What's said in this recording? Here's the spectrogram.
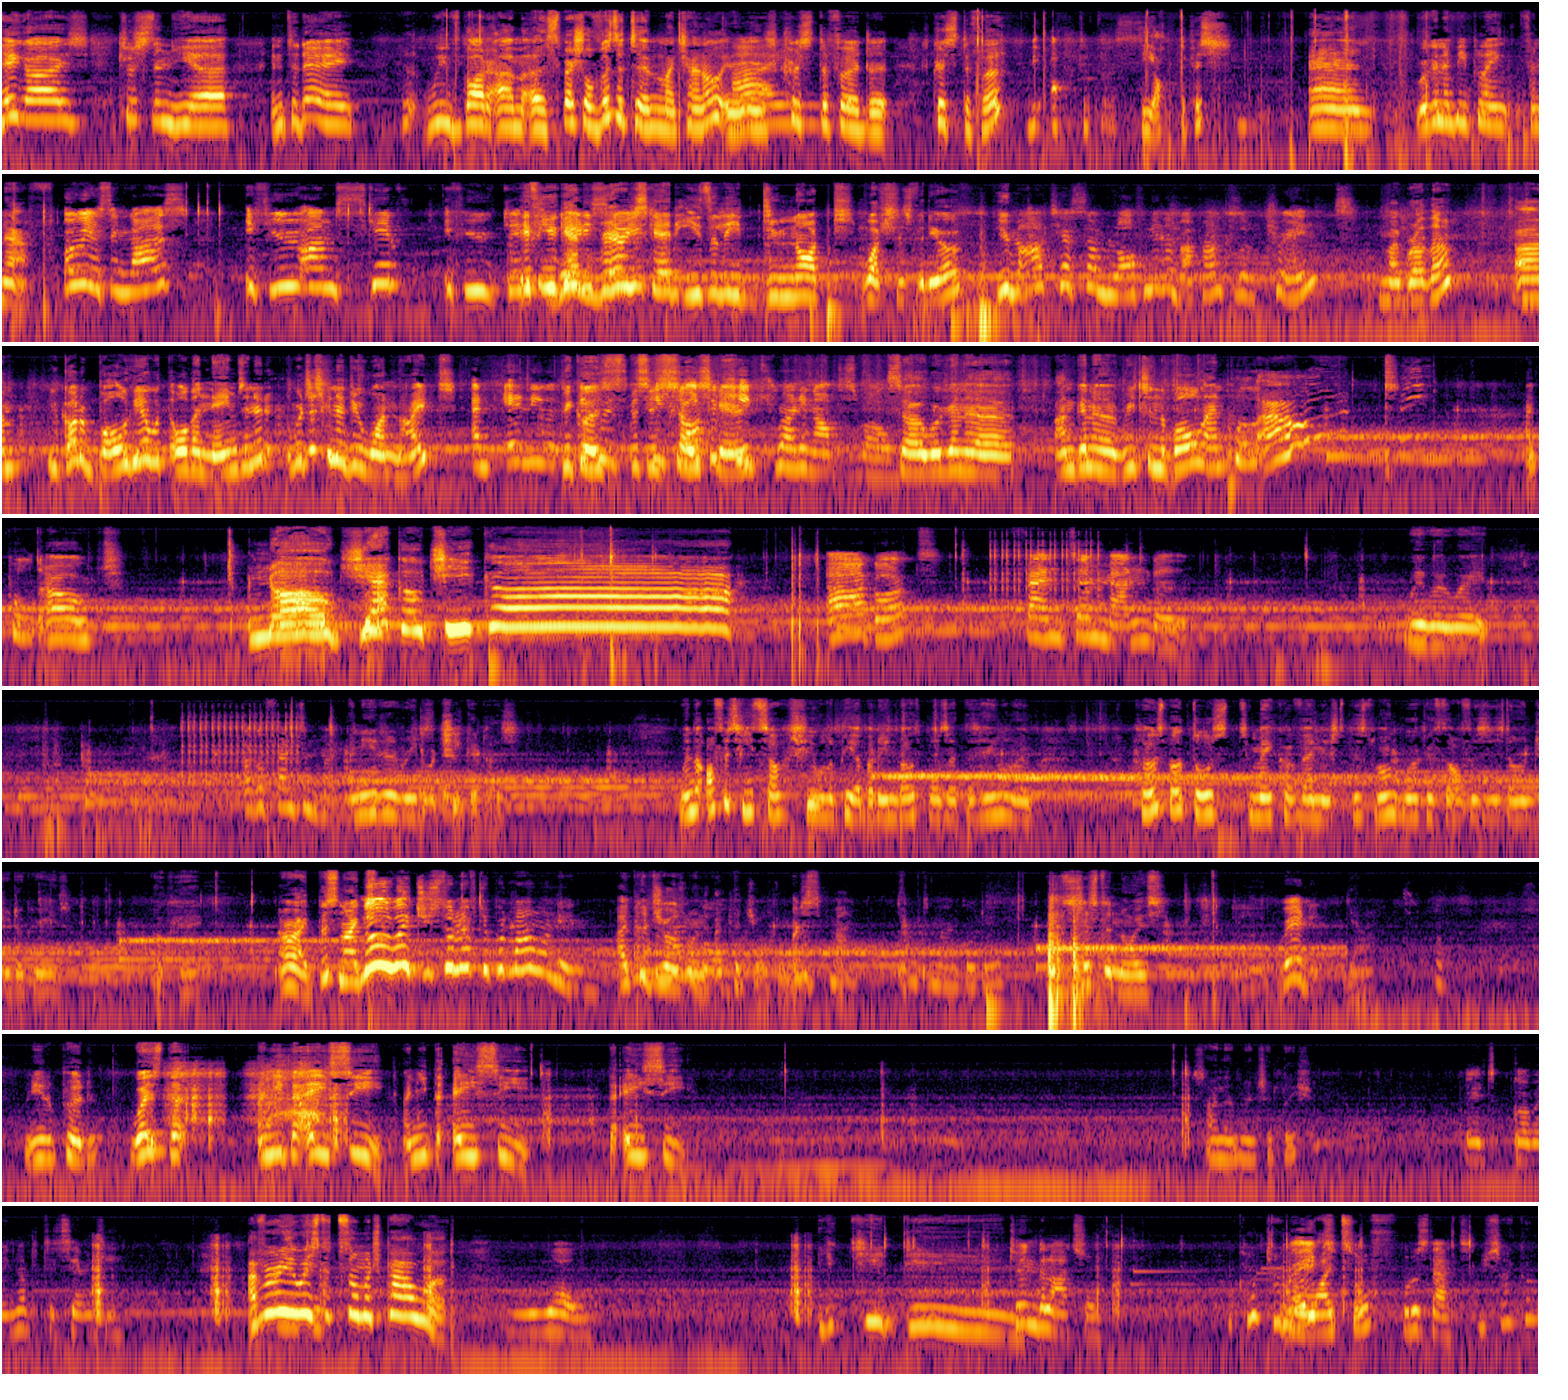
Hey guys, Tristan here, and today we've got um, a special visitor in my channel. It is Hi. Christopher, the, Christopher, The octopus. the octopus, and we're gonna be playing FNAF. Oh yes, and guys, if you um scared, if you get If you get very scared easily, do not watch this video. you might hear some laughing in the background because of Trent. My brother, um, we've got a bowl here with all the names in it. We're just gonna do one night, And any Because this is so scary. keeps running out as well. so we're gonna. I'm gonna reach in the bowl and pull out. I pulled out. No, Jacko Chica. I got Phantom Mangle. Wait, wait, wait. I got Phantom Mangle. I need to read what Chica does. When the office heats up, she will appear, but in both bowls at the same time. Close both doors to make her vanish. This won't work if the office is 100 degrees. Okay. Alright, this night. No, wait, you still have to put my one in. I put yours one. I put yours one. I just man, Phantom Mangle, dude. It's just a noise. Ready? Yeah. Need to put. Where's the? I need the AC. I need the AC. The AC. Silent ventilation. It's going up to 70. I've already wasted so much power. Whoa. You kidding? Turn the lights off. I can't turn the lights off. What is that? You psycho?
